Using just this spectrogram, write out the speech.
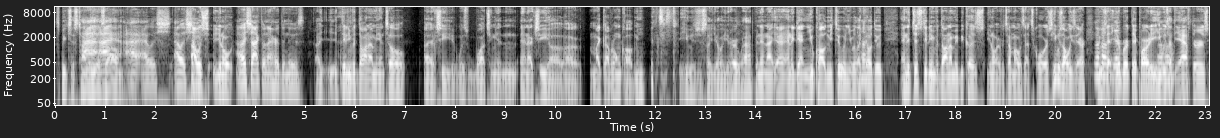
Speechless. Tommy I, is. I, Um, I, I was, sh- I was I was, you know, I was shocked when I heard the news. I, it didn't even dawn on me until I actually was watching it, and and actually, uh, uh, Mike Cabron called me. he was just like, "Yo, you heard what happened?" And I and again, you called me too, and you were like, Uh-huh. "Yo, dude," and it just didn't even dawn on me because you know every time I was at scores, he was always there. He was Uh-huh, at yeah. your birthday party. He was Uh-huh. at the afters.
